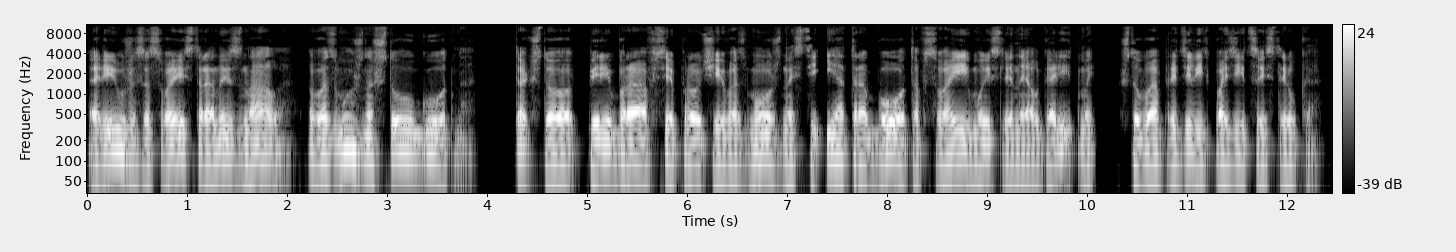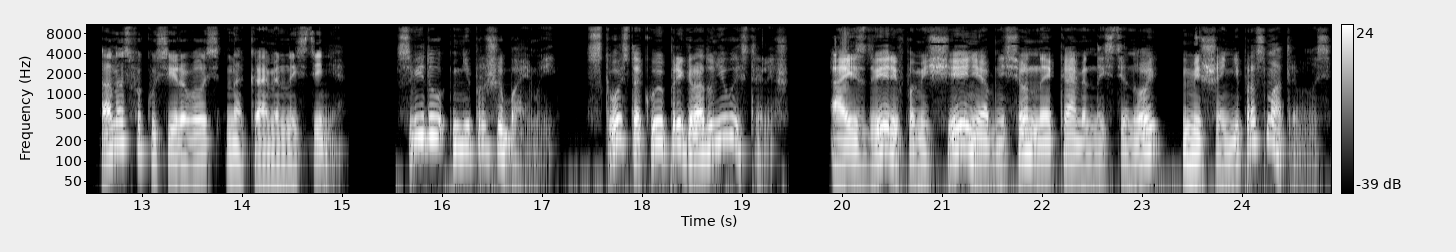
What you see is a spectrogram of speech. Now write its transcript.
Ри уже со своей стороны знала, возможно, что угодно, так что, перебрав все прочие возможности и отработав свои мысленные алгоритмы, чтобы определить позиции стрелка, она сфокусировалась на каменной стене. С виду непрошибаемый. Сквозь такую преграду не выстрелишь. А из двери в помещение, обнесенное каменной стеной, мишень не просматривалась.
